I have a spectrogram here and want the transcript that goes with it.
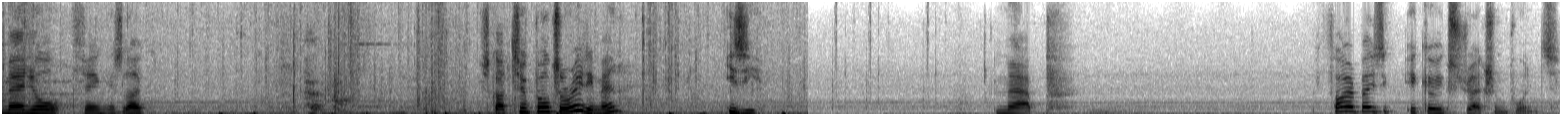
Manual thing is like. It's got two perks already, man. Easy. Map. Fire basic eco extraction point.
